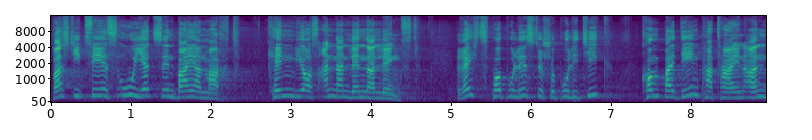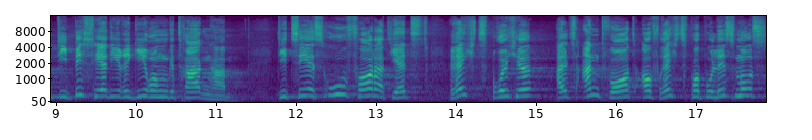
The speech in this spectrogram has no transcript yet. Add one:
Was die CSU jetzt in Bayern macht, kennen wir aus anderen Ländern längst. Rechtspopulistische Politik kommt bei den Parteien an, die bisher die Regierungen getragen haben. Die CSU fordert jetzt Rechtsbrüche als Antwort auf Rechtspopulismus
